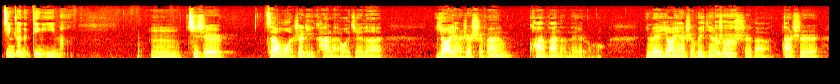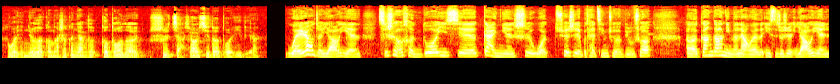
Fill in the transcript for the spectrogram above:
精准的定义吗？嗯，其实，在我这里看来，我觉得谣言是十分宽泛的内容，因为谣言是未经证实的。但是我研究的可能是更加的、更多的是假消息的多一点。围绕着谣言，其实有很多一些概念是我确实也不太清楚的，比如说。呃，刚刚你们两位的意思就是谣言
